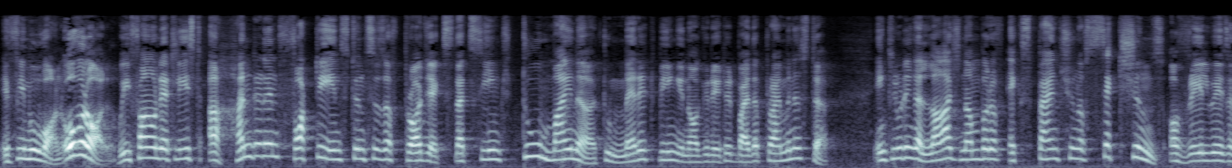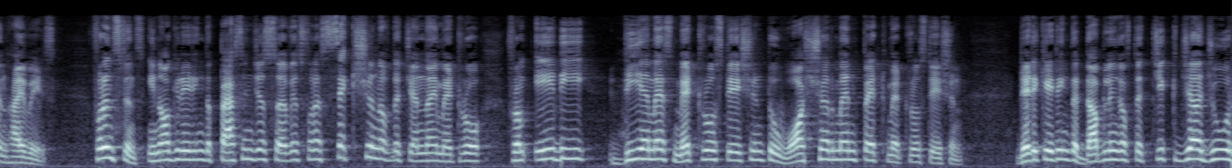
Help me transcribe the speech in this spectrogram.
if we move on, overall, we found at least 140 instances of projects that seemed too minor to merit being inaugurated by the Prime Minister, including a large number of expansion of sections of railways and highways. For instance, inaugurating the passenger service for a section of the Chennai metro from AG DMS metro station to Washermanpet metro station, dedicating the doubling of the Chikjajur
